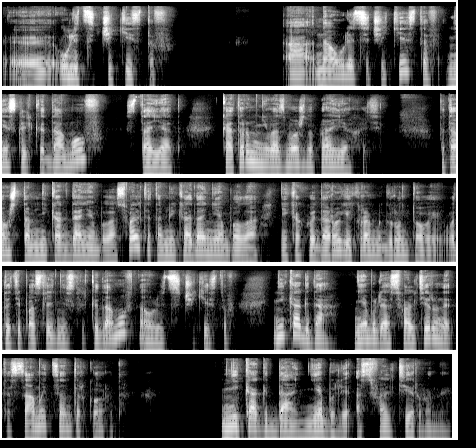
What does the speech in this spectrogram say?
Э, улица чекистов. А на улице чекистов несколько домов стоят, которым невозможно проехать. Потому что там никогда не было асфальта, там никогда не было никакой дороги, кроме грунтовой. Вот эти последние несколько домов на улице чекистов никогда не были асфальтированы. Это самый центр города. Никогда не были асфальтированы.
